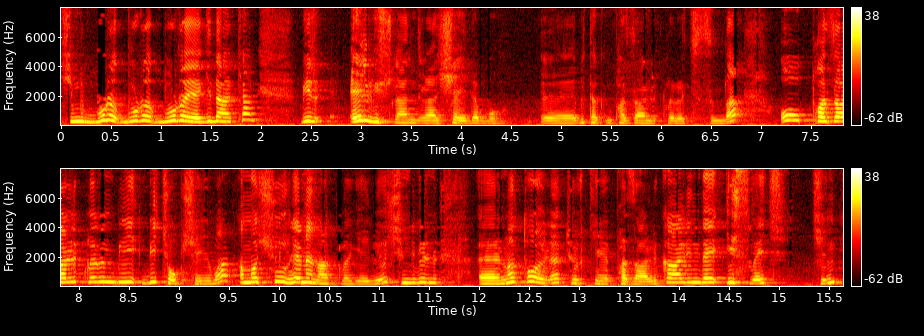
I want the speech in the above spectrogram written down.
şimdi bura, bura, buraya giderken bir el güçlendiren şey de bu. E, bir takım pazarlıklar açısından. O pazarlıkların bir birçok şeyi var ama şu hemen akla geliyor. Şimdi bir e, NATO ile Türkiye pazarlık halinde İsveç için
